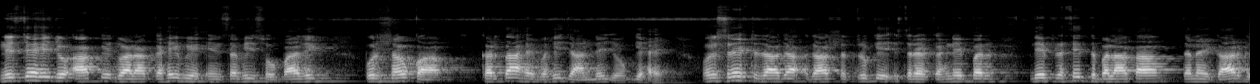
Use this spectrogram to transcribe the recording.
निश्चय ही जो आपके द्वारा कहे हुए इन सभी सोपाधिक पुरुषों का करता है, वही जानने योग्य है। उन श्रेष्ठ राजा अजात शत्रु के इस तरह कहने पर वे प्रसिद्ध बला का तनय गार्ग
